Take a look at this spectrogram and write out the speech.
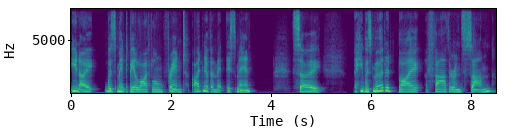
you know was meant to be a lifelong friend. I'd never met this man, so he was murdered by a father and son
